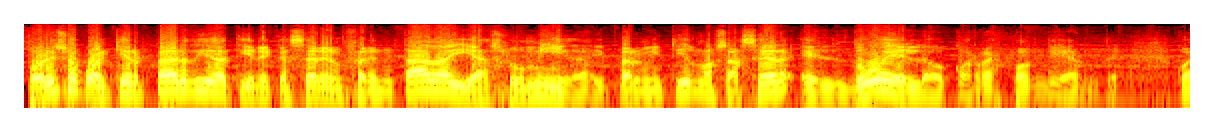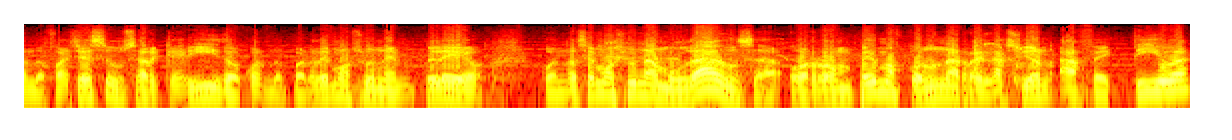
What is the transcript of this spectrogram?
Por eso cualquier pérdida tiene que ser enfrentada y asumida y permitirnos hacer el duelo correspondiente. Cuando fallece un ser querido, cuando perdemos un empleo, cuando hacemos una mudanza o rompemos con una relación afectiva,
